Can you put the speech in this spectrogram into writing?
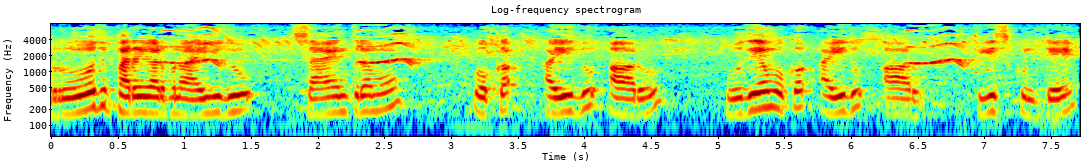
రోజు పరిగడుపున ఐదు సాయంత్రము ఒక ఐదు ఆరు ఉదయం ఒక ఐదు ఆరు తీసుకుంటే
